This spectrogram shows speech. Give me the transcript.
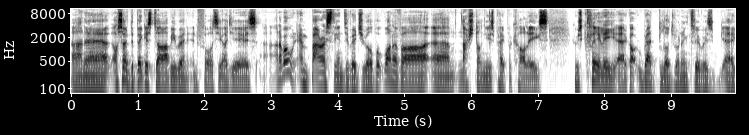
And uh, also the biggest derby win in 40 odd years. And I won't embarrass the individual, but one of our um, national newspaper colleagues, who's clearly uh, got red blood running through his uh,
